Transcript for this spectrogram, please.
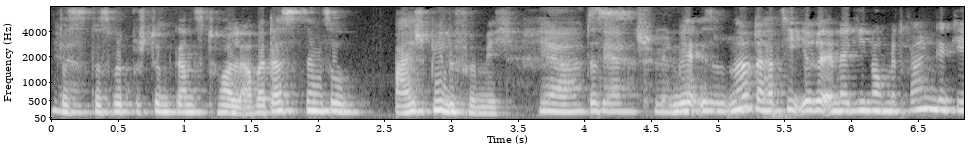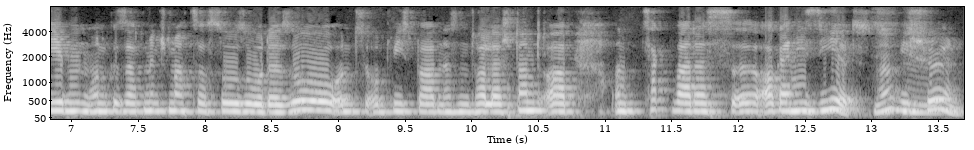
das, ja. das wird bestimmt ganz toll. Aber das sind so Beispiele für mich. Ja, das, sehr schön. Ist, ne, da hat sie ihre Energie noch mit reingegeben und gesagt, Mensch, macht's doch so, so oder so und, und Wiesbaden ist ein toller Standort und zack war das äh, organisiert. Ne? Wie mhm. schön.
